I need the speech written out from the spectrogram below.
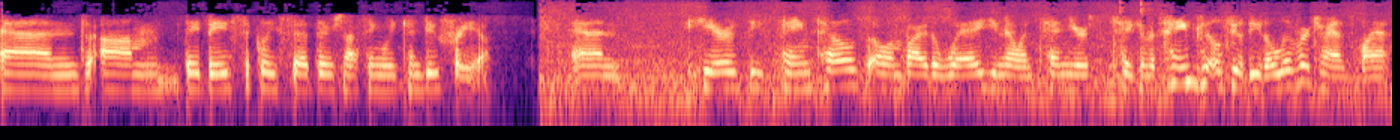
and um, they basically said, There's nothing we can do for you and here's these pain pills. Oh, and by the way, you know, in 10 years taking the pain pills, you'll need a liver transplant,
